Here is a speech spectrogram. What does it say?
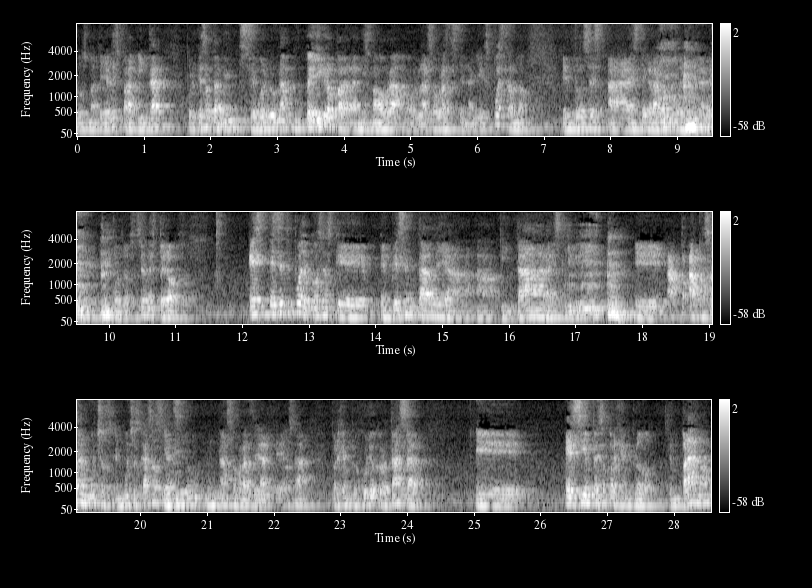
los materiales para pintar porque eso también se vuelve un peligro para la misma obra o las obras que estén ahí expuestas, ¿no? Entonces, a este grado pueden llegar tipo de obsesiones, pero es este tipo de cosas que empiecen tarde a, pintar, a escribir, eh, ha, pasado en muchos, en muchos casos y han sido unas obras de arte. O sea, por ejemplo, Julio Cortázar, eh, él sí empezó, por ejemplo, temprano,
